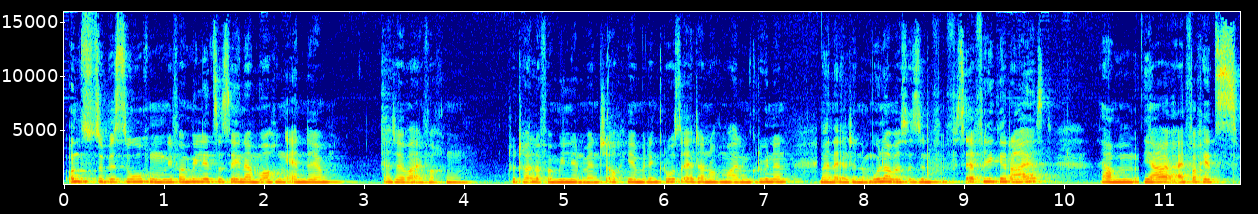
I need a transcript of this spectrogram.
uns zu besuchen, die Familie zu sehen am Wochenende. Also er war einfach ein totaler Familienmensch, auch hier mit den Großeltern nochmal im Grünen. Meine Eltern im Urlaub, also sind sehr viel gereist, haben ja einfach jetzt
